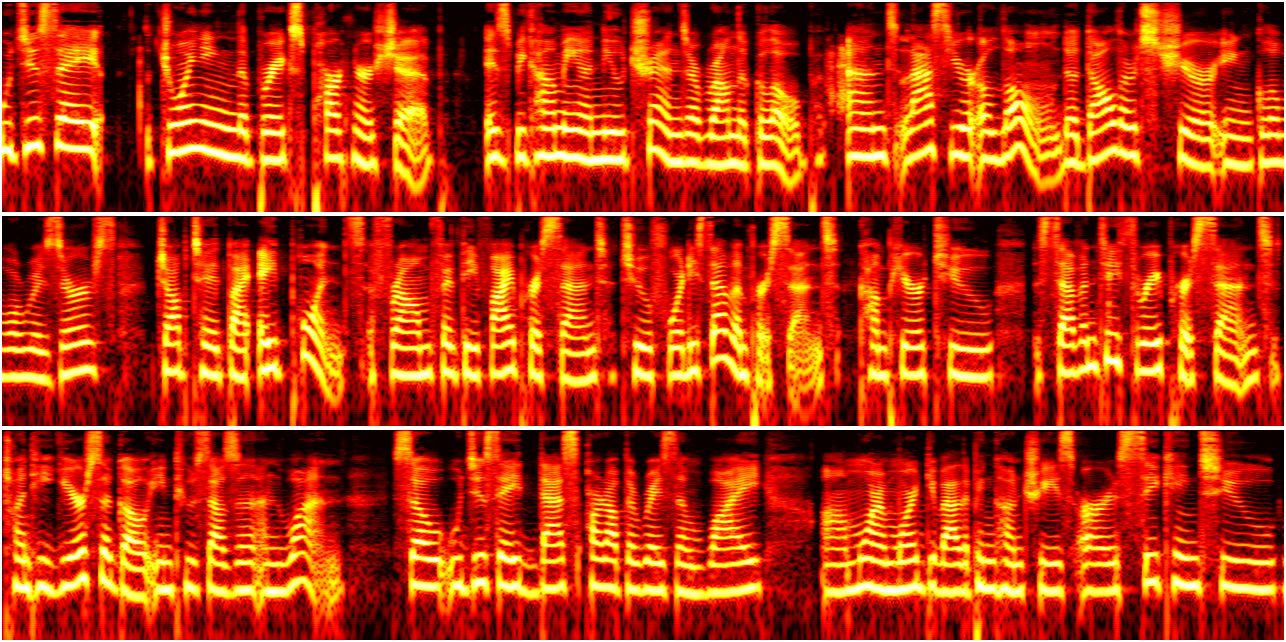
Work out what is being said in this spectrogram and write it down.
Would you say joining the BRICS partnership is becoming a new trend around the globe. And last year alone, the dollar's share in global reserves jumped by 8 points from 55% to 47% compared to 73% 20 years ago in 2001. So would you say that's part of the reason why uh, more and more developing countries are seeking to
